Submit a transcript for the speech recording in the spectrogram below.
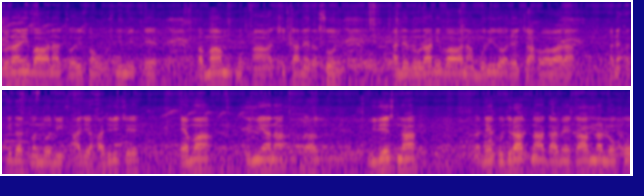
નુરાની બાવાના ચોવીસમાં ઉર્સ નિમિત્તે તમામ આશિકાને રસોલ અને નુરાની બાવાના મુરીદો અને ચાહવાવાળા અને અકીદતમંદોની આજે હાજરી છે. એમાં દુનિયાના વિદેશના અને ગુજરાતના ગામે ગામના લોકો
